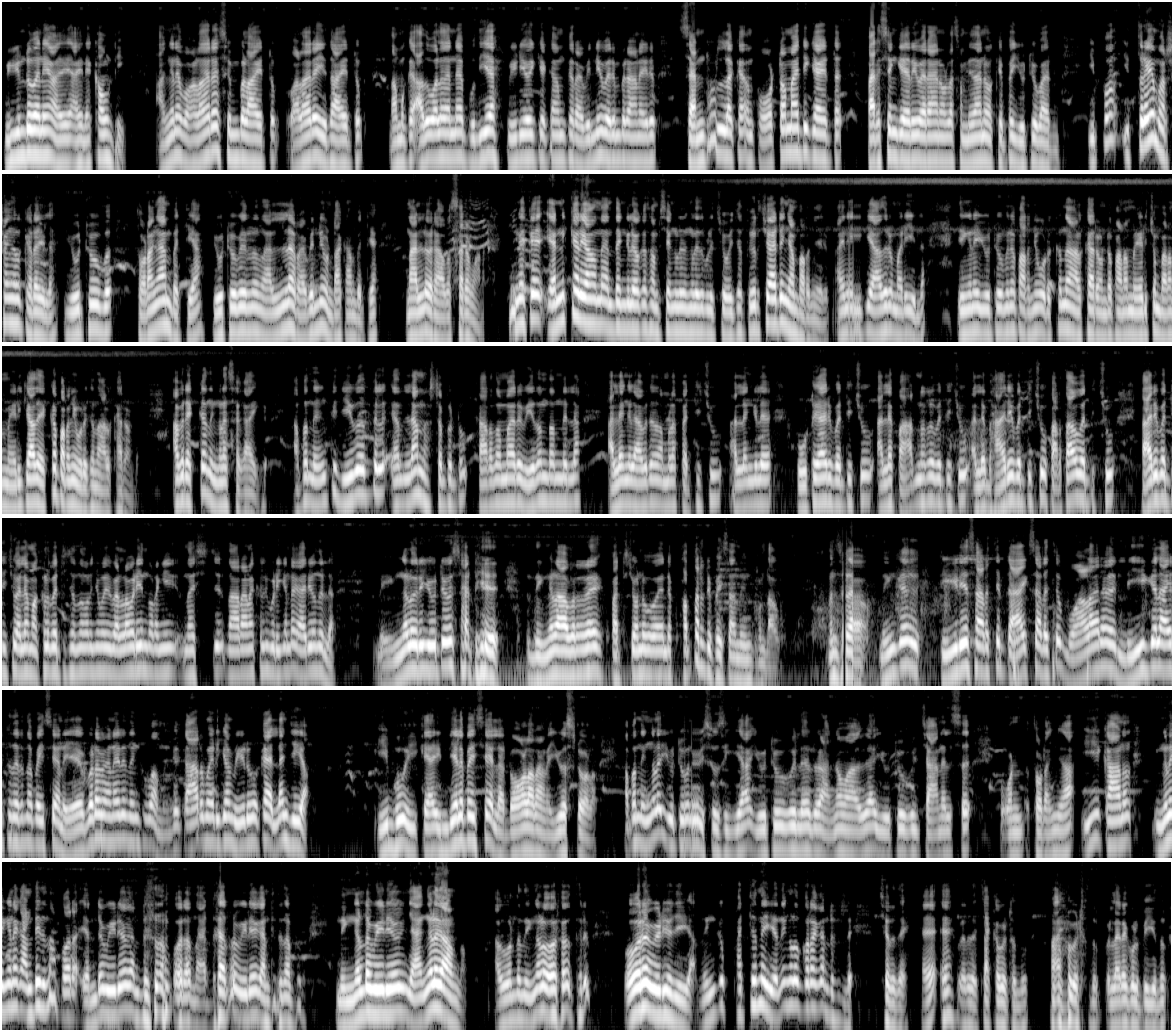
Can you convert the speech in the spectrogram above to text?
വീണ്ടും തന്നെ അതി- അതിനെ കൗണ്ട് ചെയ്യും. അങ്ങനെ വളരെ സിമ്പിളായിട്ടും വളരെ ഇതായിട്ടും നമുക്ക് അതുപോലെ തന്നെ പുതിയ വീഡിയോയ്ക്കൊക്കെ നമുക്ക് റവന്യൂ വരുമ്പോഴാണേലും സെൻട്രലിലൊക്കെ നമുക്ക് ഓട്ടോമാറ്റിക്കായിട്ട് പരസ്യം കയറി വരാനുള്ള സംവിധാനമൊക്കെ ഇപ്പോൾ യൂട്യൂബായിട്ടുണ്ട് ഇപ്പോൾ ഇത്രയും വർഷങ്ങൾക്കിടയിൽ യൂട്യൂബ് തുടങ്ങാൻ പറ്റിയ യൂട്യൂബിൽ നിന്ന് നല്ല റവന്യൂ ഉണ്ടാക്കാൻ പറ്റിയ നല്ലൊരു അവസരമാണ്. നിങ്ങൾക്ക് എനിക്കറിയാവുന്ന എന്തെങ്കിലുമൊക്കെ സംശയങ്ങൾ നിങ്ങളിത് വിളിച്ച് ചോദിച്ചാൽ തീർച്ചയായിട്ടും ഞാൻ പറഞ്ഞു തരും. അതിന് എനിക്ക് യാതൊരു മടിയില്ല. ഇങ്ങനെ യൂട്യൂബിന് പറഞ്ഞു കൊടുക്കുന്ന ആൾക്കാരുണ്ട് പണം മേടിച്ചും പണം മേടിക്കാതെയൊക്കെ പറഞ്ഞു കൊടുക്കുന്ന ആൾക്കാരുണ്ട്. അവരൊക്കെ നിങ്ങളെ സഹായിക്കും. അപ്പോൾ നിങ്ങൾക്ക് ജീവിതത്തിൽ എല്ലാം നഷ്ടപ്പെട്ടു. കാരണന്മാർ വീതം തന്നില്ല. അല്ലെങ്കിൽ അവർ നമ്മളെ പറ്റിച്ചു. അല്ലെങ്കിൽ കൂട്ടുകാർ പറ്റിച്ചു. അല്ലെ പാർട്ണർ പറ്റിച്ചു. അല്ലെ ഭാര്യ പറ്റിച്ചു. ഭർത്താവ് പറ്റിച്ചു. ഭാര്യ പറ്റിച്ചു. അല്ലെ മക്കൾ പറ്റിച്ചു എന്ന് പറഞ്ഞു പോയി വെള്ളവടിയും തുടങ്ങി നശിച്ച് നാരായണക്കല്ല് പിടിക്കേണ്ട കാര്യമൊന്നുമില്ല. നിങ്ങളൊരു യൂട്യൂബ് സ്റ്റാർട്ട് ചെയ്ത് നിങ്ങൾ അവരെ പറ്റിച്ചുകൊണ്ട് പോയതിന്റെ പത്തരട്ടി പൈസ നിങ്ങൾക്ക് ഉണ്ടാവും. മനസ്സിലായോ? നിങ്ങൾക്ക് ടി ഡി എസ് അടച്ച് ടാക്സ് അടച്ച് വളരെ ലീഗലായിട്ട് തരുന്ന പൈസയാണ്. എവിടെ വേണേലും നിങ്ങൾക്ക് പോകാം നിങ്ങൾക്ക് കാർ മേടിക്കാം വീട് വെക്കാം എല്ലാം ചെയ്യാം. ഈ ഭൂ ഇന്ത്യയിലെ പൈസയല്ല ഡോളറാണ് യു എസ് ഡോളർ. അപ്പം നിങ്ങൾ യൂട്യൂബിനെ വിശ്വസിക്കുക യൂട്യൂബിലൊരു അംഗമാകുക യൂട്യൂബ് ചാനൽസ് തുടങ്ങുക. ഈ കാണുന്ന നിങ്ങളിങ്ങനെ കണ്ടിരുന്നാൽ പോരാ. എന്റെ വീഡിയോ കണ്ടിരുന്നാൽ പോരാ. നാട്ടുകാരുടെ വീഡിയോ കണ്ടിരുന്നാൽ പോരാ. നിങ്ങളുടെ വീഡിയോയും ഞങ്ങൾ കാണണം. അതുകൊണ്ട് നിങ്ങൾ ഓരോരുത്തരും ഓരോ വീഡിയോ ചെയ്യുക. നിങ്ങൾക്ക് പറ്റുന്ന ചെയ്യുക. നിങ്ങൾ കുറേ കണ്ടിട്ടില്ലേ? ചെറുതെ ഏ ഏ വെറുതെ ചക്ക വെട്ടുന്നു മാങ്ങ വെട്ടുന്നു പിള്ളേരെ കുളിപ്പിക്കുന്നു.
